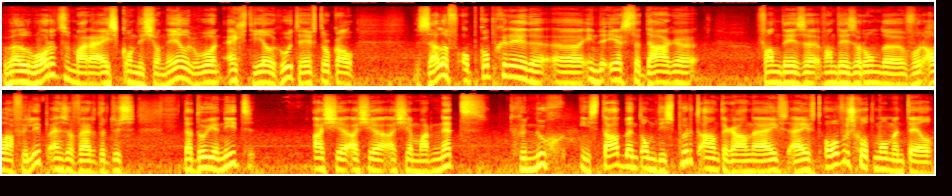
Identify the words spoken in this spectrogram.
wel wordt. Maar hij is conditioneel gewoon echt heel goed. Hij heeft ook al zelf op kop gereden uh, in de eerste dagen van deze, van deze ronde voor Alaphilippe en zo verder. Dus dat doe je niet als je, als je, als je maar net genoeg in staat bent om die spurt aan te gaan. Hij heeft, hij heeft overschot momenteel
